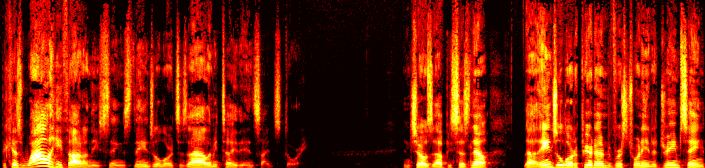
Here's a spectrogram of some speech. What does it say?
Because while he thought on these things, the angel of the Lord says, Ah, let me tell you the inside story. And shows up. He says, Now, uh, the angel of the Lord appeared unto him, verse 20, in a dream, saying,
